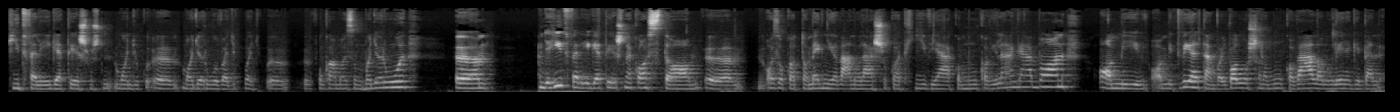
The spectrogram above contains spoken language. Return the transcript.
hídfelégetés, most mondjuk ö, magyarul, vagy, vagy ö, fogalmazunk magyarul. Ö, Ugye hídfelégetésnek azt a, ö, azokat a megnyilvánulásokat hívják a munkavilágában, ami, amit véltem, vagy valósan a munkavállaló lényegében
